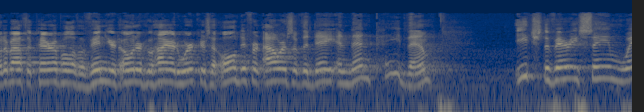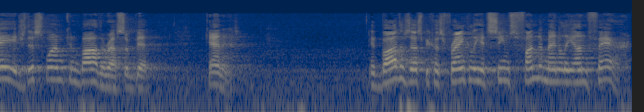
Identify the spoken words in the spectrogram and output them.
What about the parable of a vineyard owner who hired workers at all different hours of the day and then paid them each the very same wage? This one can bother us a bit, can it? It bothers us because, frankly, it seems fundamentally unfair.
